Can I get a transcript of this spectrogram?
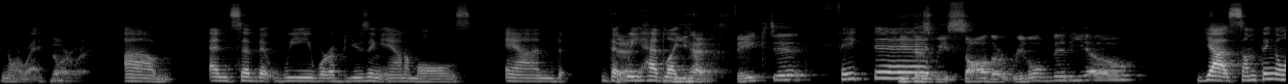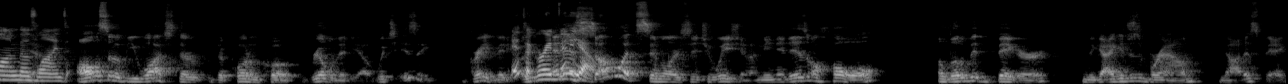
Norway, Norway. um, and said that we were abusing animals and that, That we had like we had faked it faked it because we saw the real video. Yeah, something along those Yeah. lines. Also, if you watch the the quote unquote real video, which is a great video, It's a great and video. A somewhat similar situation. I mean, it is a hole, a little bit bigger. The guy catches a brown, not as big,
